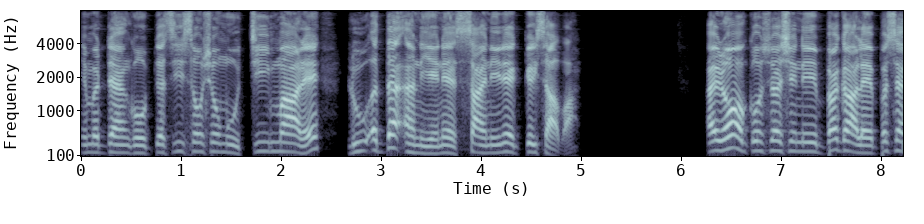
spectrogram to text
အင်မတန်ကိုပျက်စီးဆုံးရှုံးမှုကြီးမားတဲ့လူအသက်အန္တရာယ်နဲ့ဆိုင်နေတဲ့ကိစ္စပါ။ အဲ့တော့ construction တွေဘက်ကလည်းပတ်စံ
